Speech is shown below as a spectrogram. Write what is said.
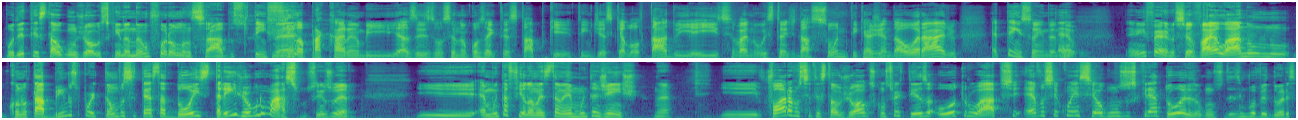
poder testar alguns jogos que ainda não foram lançados. Tem né? fila pra caramba e às vezes você não consegue testar, porque tem dias que é lotado e aí você vai no stand da Sony, tem que agendar horário. É tenso ainda, né? É, é um inferno. Você vai lá, no, no, quando tá abrindo os portão, você testa dois, três jogos no máximo, sem zoeira. E é muita fila, mas também é muita gente, né? E fora você testar os jogos, com certeza outro ápice é você conhecer alguns dos criadores, alguns desenvolvedores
